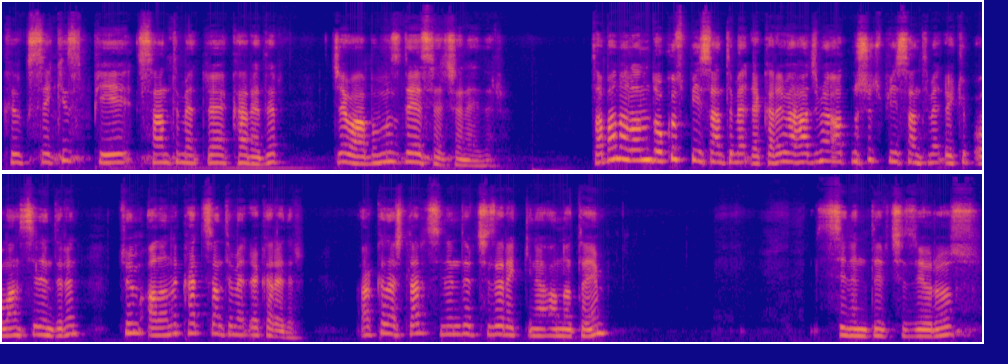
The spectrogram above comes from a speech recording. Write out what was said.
48 pi santimetre karedir. Cevabımız D seçeneğidir. Taban alanı 9 pi santimetre kare ve hacmi 63 pi santimetre küp olan silindirin tüm alanı kaç santimetre karedir? Arkadaşlar silindir çizerek yine anlatayım. Silindir çiziyoruz.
